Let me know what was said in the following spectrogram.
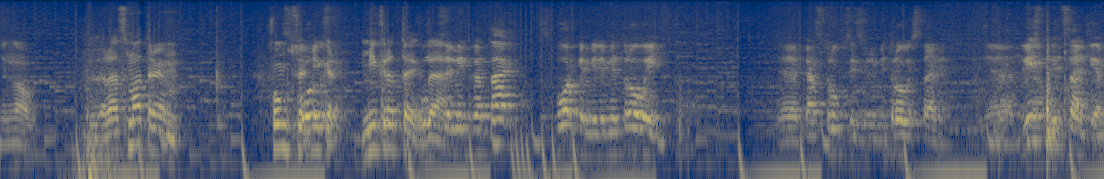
и новый. Рассматриваем функцию Сбор... микро... микротек, функция да. Функция микротак, сборка миллиметровой э, конструкции из миллиметровой стали. 230 ампер.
